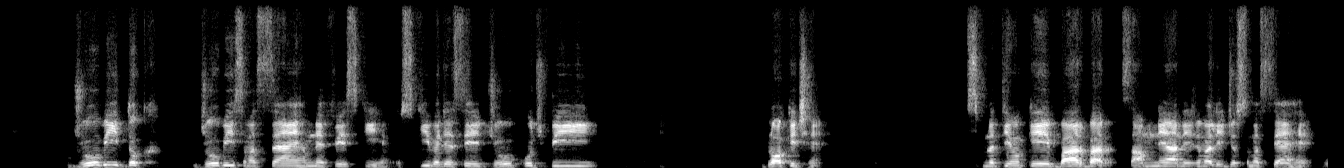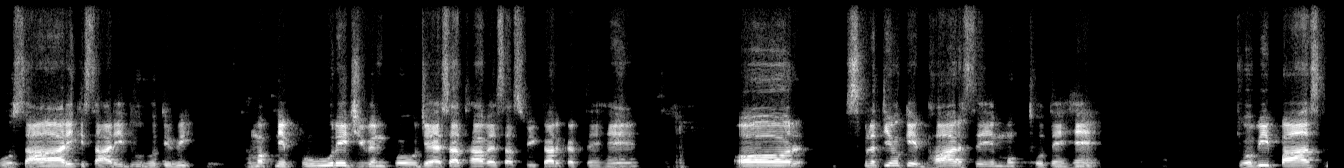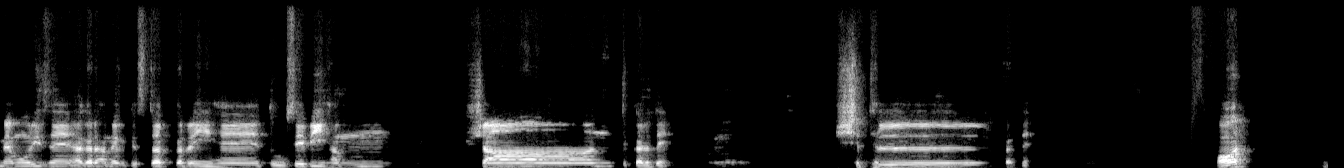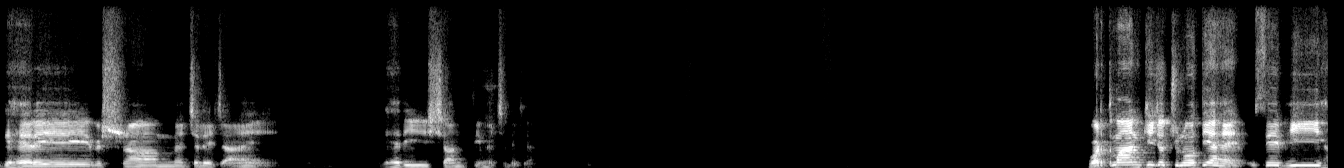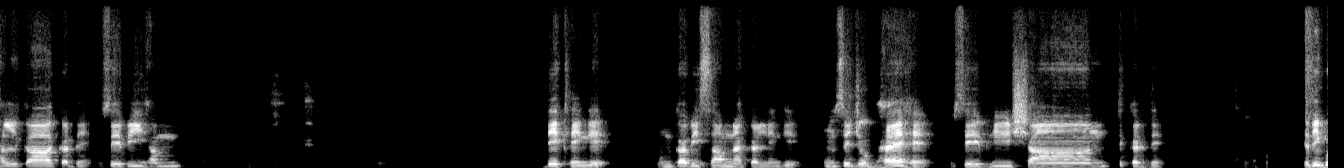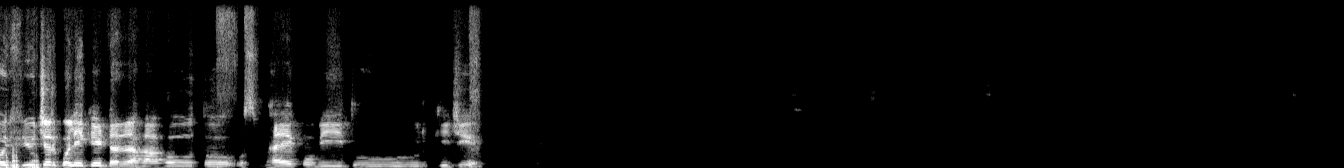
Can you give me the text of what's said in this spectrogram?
जो भी दुख, जो भी समस्याएँ हमने फेस की है, उसकी वजह से जो कुछ भी ब्लॉकेज है, स्मृतियों के बार बार सामने आने वाली जो समस्याएँ हैं, वो सारी की सारी दूर होती हुई हम अपने पूरे जीवन को जैसा था वैसा स्वीकार करते हैं और स्मृतियों के भार से मुक्त होते हैं। जो भी पास्ट मेमोरीज हैं, अगर हमें डिस्टर्ब कर रही हैं तो उसे भी हम शांत कर दें। शिथिल कर दें। और गहरे विश्राम में चले जाएँ। गहरी शांति में चले जाएँ। वर्तमान की जो चुनौतियाँ हैं, उसे भी हल्का कर दें। उसे भी हम देख लेंगे, उनका भी सामना कर लेंगे। उनसे जो भय है, उसे भी शांत कर दें। यदि कोई फ्यूचर को लेके डर रहा हो तो उस भय को भी दूर कीजिए।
